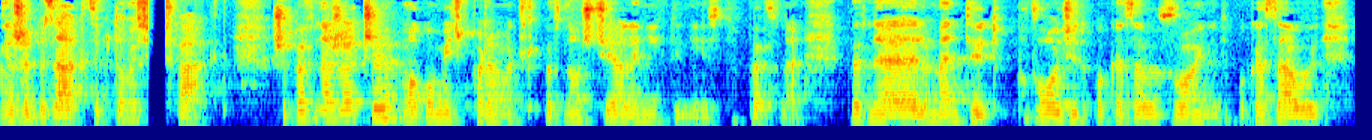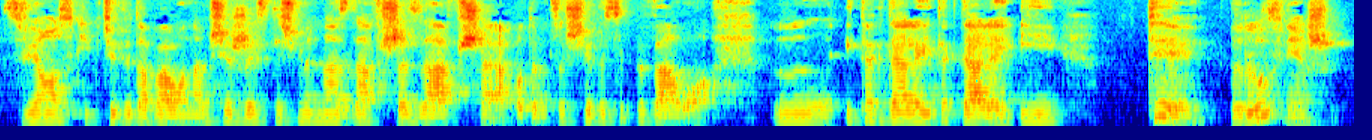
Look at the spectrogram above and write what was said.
żeby zaakceptować fakt, że pewne rzeczy mogą mieć parametr pewności, ale nigdy nie jest to pewne. Pewne elementy, to powodzie, to pokazały wojny, to pokazały związki, gdzie wydawało nam się, że jesteśmy na zawsze, zawsze, a potem coś się wysypywało mm, i tak dalej, i tak dalej. I ty również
